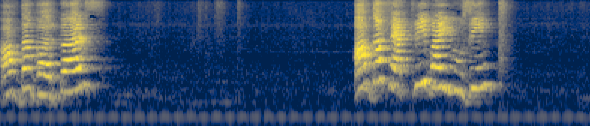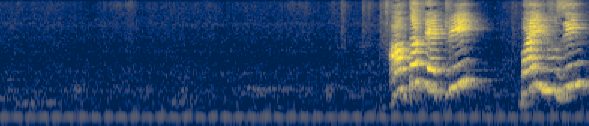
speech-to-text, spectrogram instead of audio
of the workers of the factory by using of the factory by using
